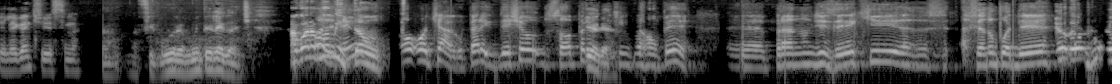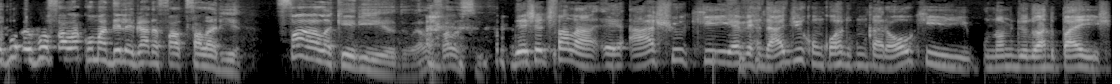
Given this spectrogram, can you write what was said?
Elegantíssima. Uma figura muito elegante. Agora Olha, vamos então. Ô, ô Tiago, peraí, deixa eu só para te interromper, é, para não dizer que você não poder. Eu, eu, vou, eu, vou, eu vou falar como a delegada falaria. Fala, querido. Ela fala assim. Deixa eu te falar. É, acho que é verdade, concordo com o Carol, que o nome do Eduardo Paes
